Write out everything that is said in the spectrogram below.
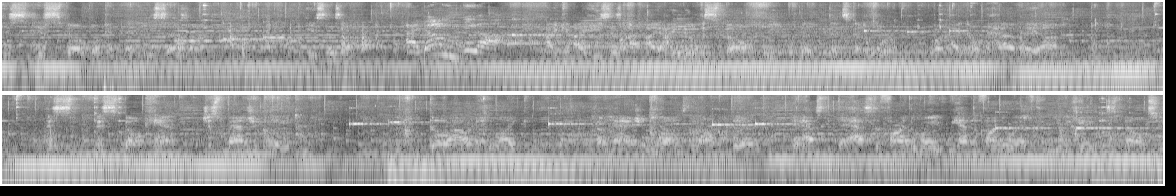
his, his spell book and, and he says uh, he says uh, I don't I, I, he says I, I know the spell that, that's gonna work but I don't have a um, this this spell can't just magically go out and like imagine guns that aren't there. It has to it has to find a way. We have to find a way of communicating this spell to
